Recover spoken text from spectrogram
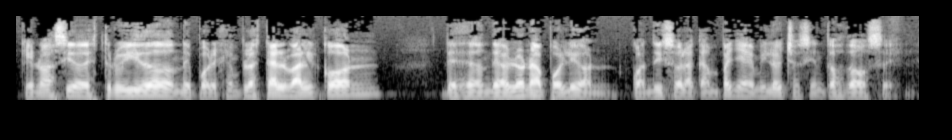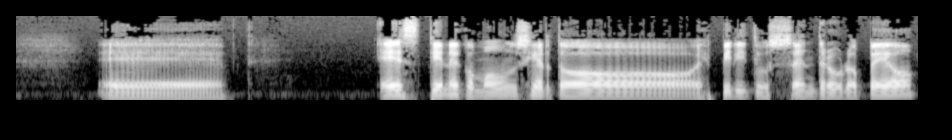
que no ha sido destruido, donde por ejemplo está el balcón desde donde habló Napoleón cuando hizo la campaña de 1812. Eh, es tiene como un cierto espíritu centroeuropeo,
